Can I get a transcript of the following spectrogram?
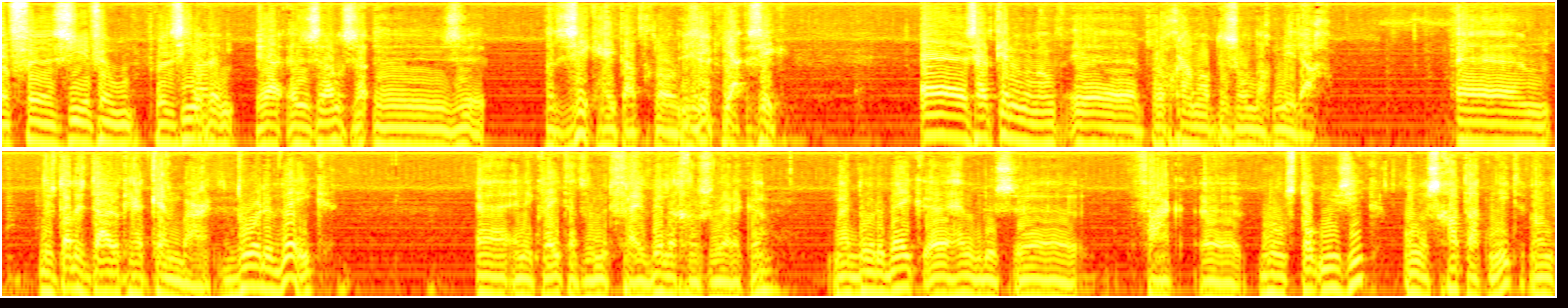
of uh, ZFM op eh, ZFM, ja, eh, Zand- Z- eh, Z- wat, Zik heet dat geloof ik. Ja. Zik, ja, Zik. Eh Zuid-Kennemerland eh, programma op de zondagmiddag. Ehm, dus dat is duidelijk herkenbaar. Door de week, eh, en ik weet dat we met vrijwilligers werken, maar door de week eh, hebben we dus eh, vaak eh, non-stop muziek. Onderschat dat niet, want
